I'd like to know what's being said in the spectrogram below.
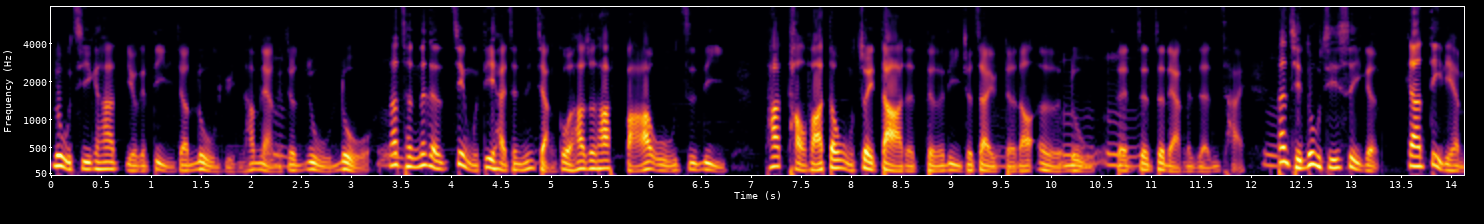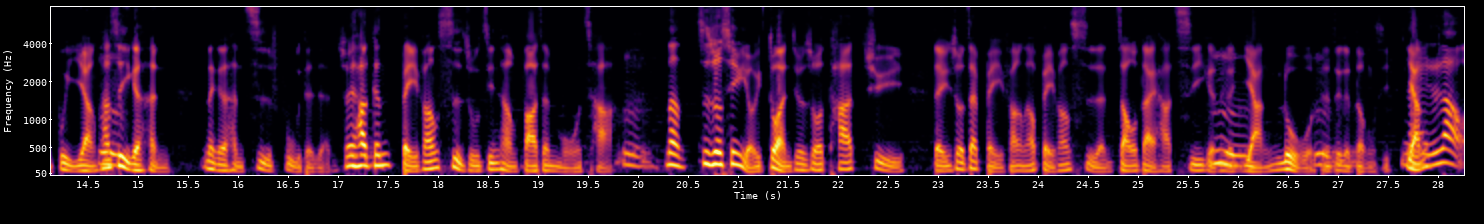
陆机跟他有个弟弟叫陆云，他们两个就入洛。嗯、那曾那个晋武帝还曾经讲过，他说他伐吴之力。他讨伐东吴最大的得利就在于得到二陆的这这两个人才，但其实陆机是一个跟他弟弟很不一样，他是一个很那个很自负的人，所以他跟北方士族经常发生摩擦。嗯，那《世说新语》有一段就是说他去等于说在北方，然后北方士人招待他吃一个那个羊酪的这个东西，羊酪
